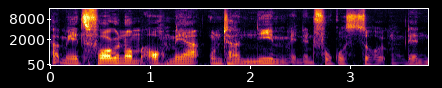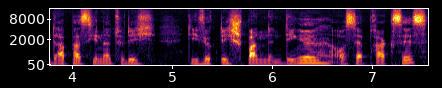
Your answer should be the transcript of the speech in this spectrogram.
habe mir jetzt vorgenommen, auch mehr Unternehmen in den Fokus zu rücken. Denn da passieren natürlich die wirklich spannenden Dinge aus der Praxis.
